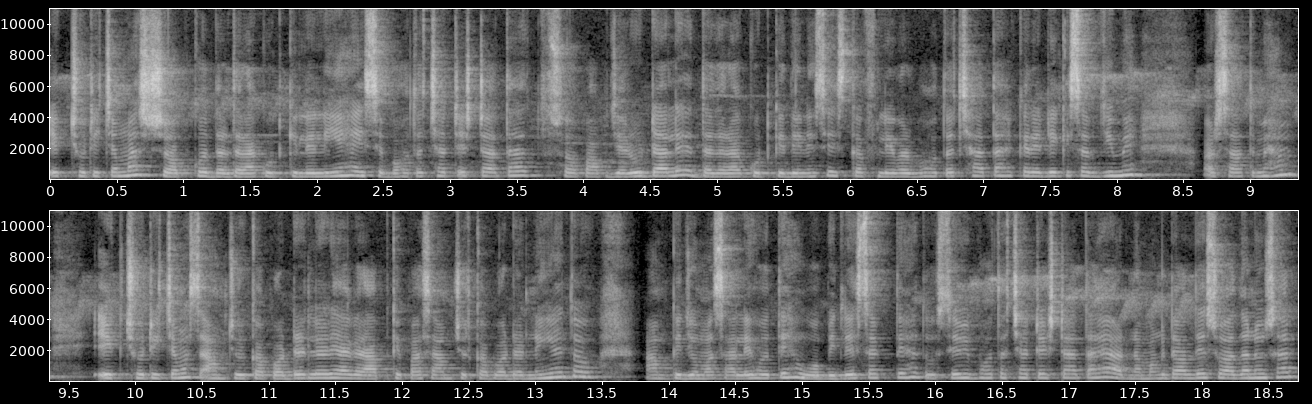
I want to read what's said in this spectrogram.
एक छोटी चम्मच सौंप को दरदरा कूट के ले लिए हैं। इससे बहुत अच्छा टेस्ट आता है तो सौंप आप ज़रूर डालें। दरदरा कूट के देने से इसका फ्लेवर बहुत अच्छा आता है करेले की सब्ज़ी में। और साथ में हम एक छोटी चम्मच आमचूर का पाउडर ले रहे हैं अगर आपके पास आमचूर का पाउडर नहीं है तो आम के जो मसाले होते हैं, वो भी ले सकते हैं तो उससे भी बहुत अच्छा टेस्ट आता है। और नमक डाल दें स्वाद अनुसार।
